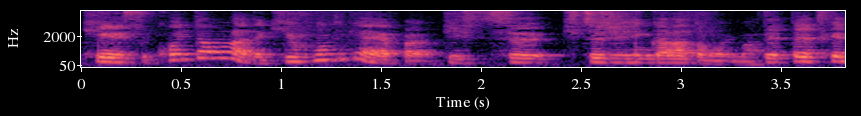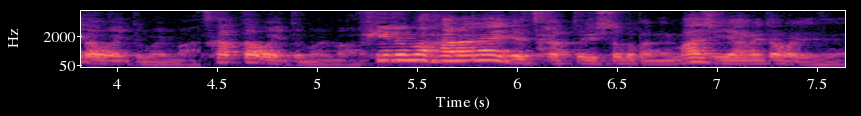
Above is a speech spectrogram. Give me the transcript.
ケースこういったものはね基本的にはやっぱ必須必需品かなと思います。絶対つけた方がいいと思います。使った方がいいと思います。フィルム貼らないで使ってる人とかねマジやめた方がいいですね。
